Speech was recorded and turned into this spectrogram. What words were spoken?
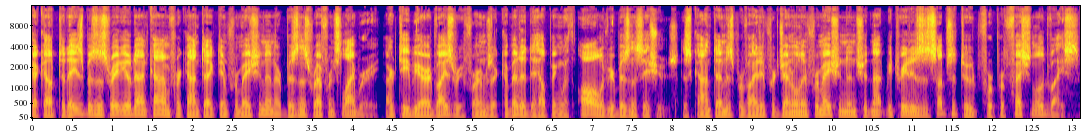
Check out today'sbusinessradio.com for contact information and our business reference library. Our TBR advisory firms are committed to helping with all of your business issues. This content is provided for general information and should not be treated as a substitute for professional advice.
